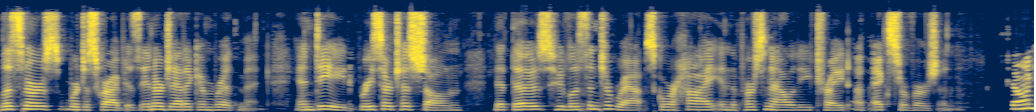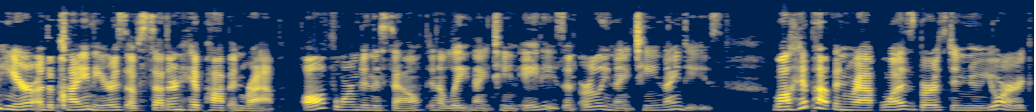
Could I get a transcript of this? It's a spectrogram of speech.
Listeners were described as energetic and rhythmic. Indeed, research has shown that those who listen to rap score high in the personality trait of extroversion. Shown here are the pioneers of Southern hip hop and rap, all formed in the South in the late 1980s and early 1990s. While hip hop and rap was birthed in New York,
